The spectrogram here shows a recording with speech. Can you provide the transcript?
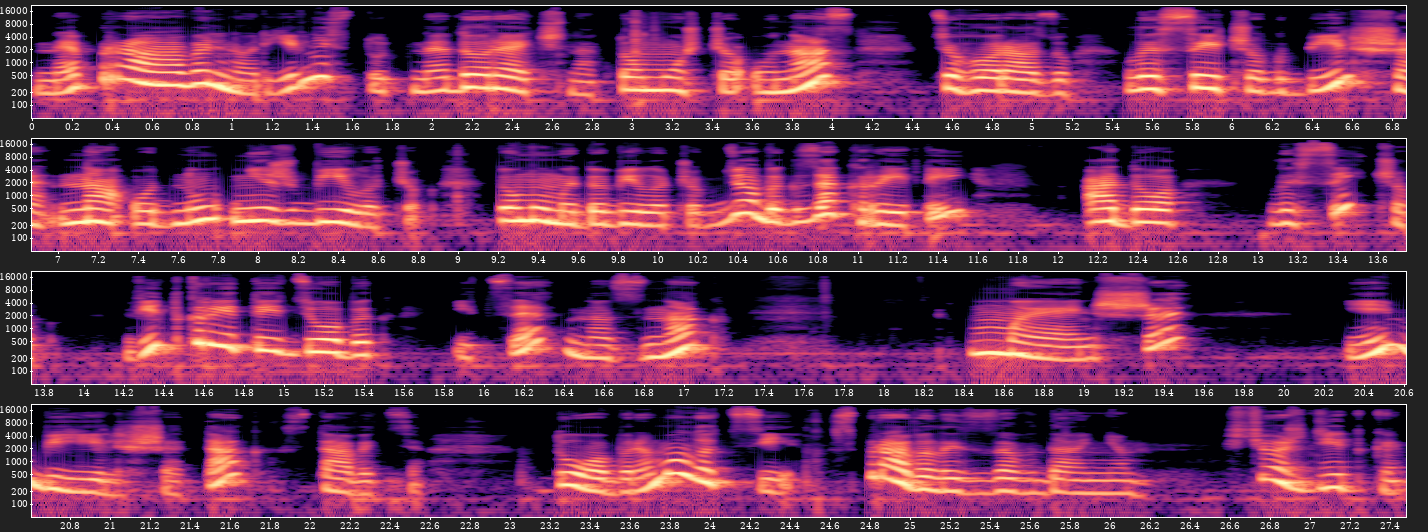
Неправильно, рівність тут недоречна, тому що у нас цього разу лисичок більше на одну, ніж білочок. Тому ми до білочок дзьобик закритий, а до лисичок відкритий дзьобик. І це в нас знак менше і більше. Так, ставиться. Добре, молодці, справились з завданням. Що ж, дітки,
